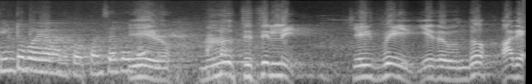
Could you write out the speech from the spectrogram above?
తింటూ పోయామనుకో కొంచెం ఈ రెండు చెడిపోయి ఏదో ఉందో అది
